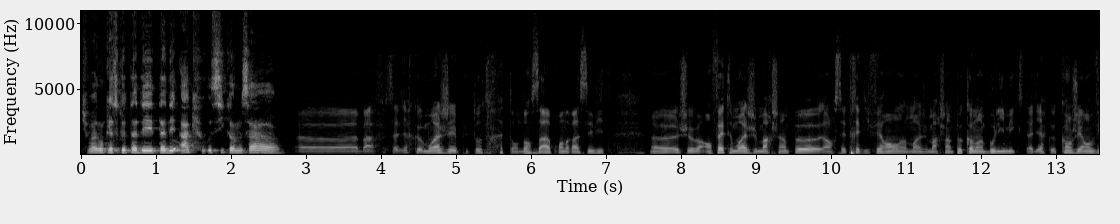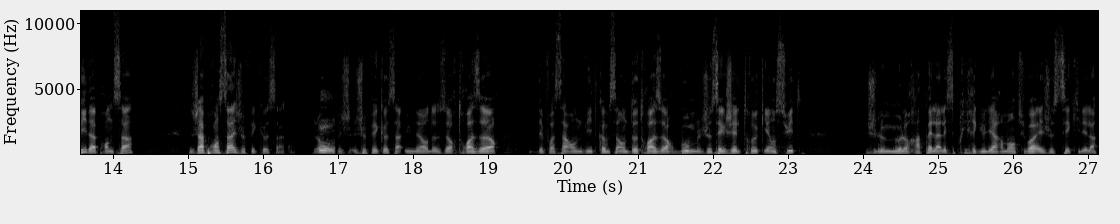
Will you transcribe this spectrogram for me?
Tu vois donc est-ce que tu as des as des hacks aussi comme ça? Euh, bah, c'est à dire que moi j'ai plutôt tendance à apprendre assez vite euh, en fait, moi, je marche un peu. Alors, c'est très différent. Moi, je marche un peu comme un boulimique. C'est-à-dire que quand j'ai envie d'apprendre ça, j'apprends ça et je fais que ça. Genre, mm. je, fais que ça. Une heure, deux heures, trois heures. Des fois, ça rentre vite. Comme ça, en deux, trois heures, boum, je sais que j'ai le truc. Et ensuite, je me le rappelle à l'esprit régulièrement, tu vois, et je sais qu'il est là.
